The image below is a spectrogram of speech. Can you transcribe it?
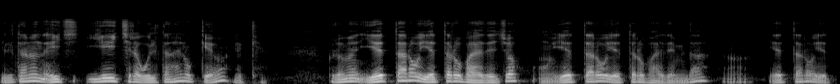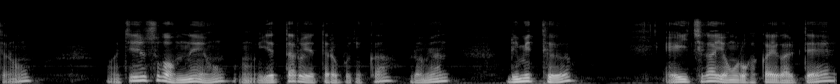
일단은 H, EH라고 일단 해놓을게요. 이렇게. 그러면 얘 따로 얘 따로 봐야 되죠. 어, 얘 따로 얘 따로 봐야 됩니다. 어, 얘 따로 얘 따로 어, 찢을 수가 없네요. 어, 얘 따로 얘 따로 보니까 그러면 리미트 h가 0으로 가까이 갈때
